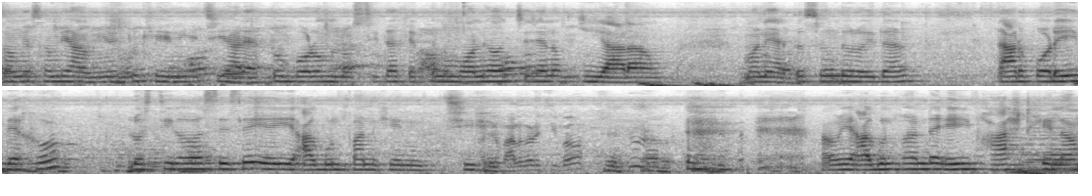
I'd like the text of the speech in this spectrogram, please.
সঙ্গে সঙ্গে আমিও একটু খেয়ে নিয়েছি। আর এত গরম লস্যিটা খেতে মনে হচ্ছে যেন কি আরাম। মানে এত সুন্দর ওয়েদার তারপরেই দেখো লস্যি খাওয়া শেষে এই আগুন পান খেয়ে নিচ্ছি। আমি আগুন পানটা এই ফার্স্ট খেলাম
